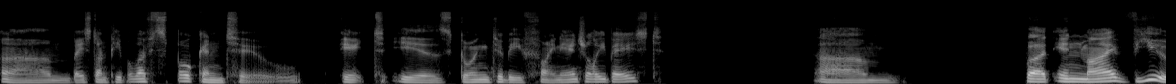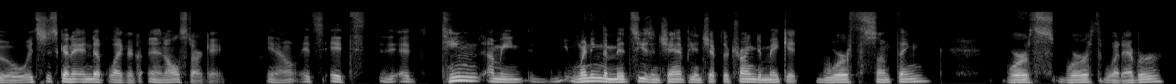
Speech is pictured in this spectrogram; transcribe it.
um, based on people I've spoken to, it is going to be financially based. Um, but in my view, it's just going to end up like a, an all star game. You know, it's it's a team. I mean, winning the midseason championship, they're trying to make it worth something, worth worth whatever.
